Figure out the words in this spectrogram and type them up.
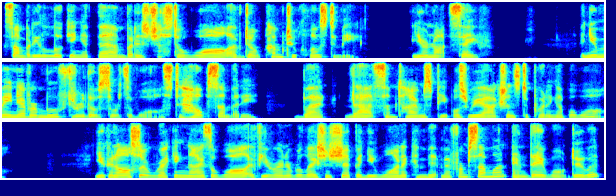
somebody looking at them, but it's just a wall of don't come too close to me. You're not safe. And you may never move through those sorts of walls to help somebody, but that's sometimes people's reactions to putting up a wall. You can also recognize a wall if you're in a relationship and you want a commitment from someone and they won't do it.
